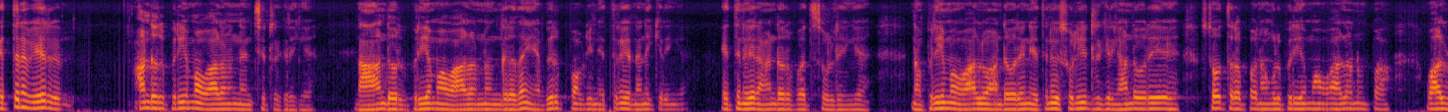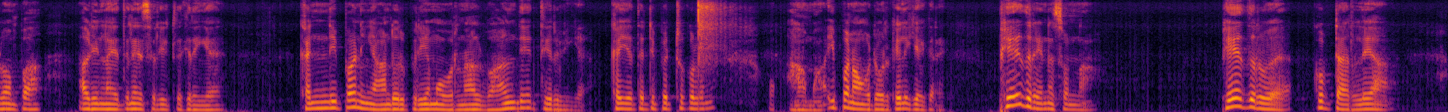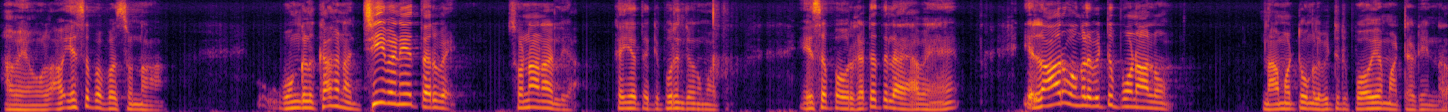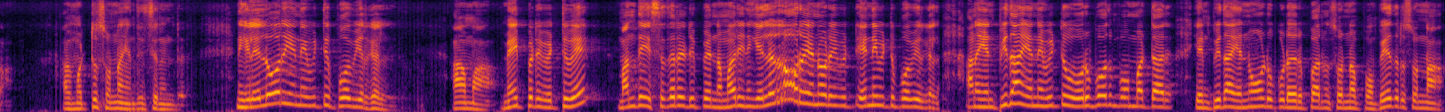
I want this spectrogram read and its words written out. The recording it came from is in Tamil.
எத்தனை பேர் ஆண்டவர் பிரியமாக வாழணும்னு நினச்சிட்டு இருக்கிறீங்க நான் ஆண்டவருக்கு பிரியமாக வாழணுங்கிறதான் என் விருப்பம் அப்படின்னு எத்தனை பேர் நினைக்கிறீங்க? எத்தனை பேர் ஆண்டவரை பார்த்து சொல்கிறீங்க நான் பிரியமாக வாழ்வேன் ஆண்டவரேன்னு எத்தனை பேர் சொல்லிட்டு இருக்கிறீங்க ஆண்டவரே ஸ்தோத்திரப்பா நான் உங்களுக்கு பிரியமாக வாழணும்ப்பா வாழ்வேன்ப்பா அப்படின்லாம் எத்தனை பேர் சொல்லிட்டு இருக்கிறீங்க கண்டிப்பாக நீங்கள் ஆண்டவர் பிரியமாக ஒரு நாள் வாழ்ந்தே தீருவீங்க. கையை தட்டி பெற்றுக்கொள்ளணும் ஆமாம் இப்போ நான் உங்கள்கிட்ட ஒரு கேள்வி கேட்குறேன். பேதர் என்ன சொன்னான்? பேதுருவை கூப்பிட்டார் இல்லையா? அவன் ஏசப்பாப்பா சொன்னான் உங்களுக்காக நான் ஜீவனே தருவேன். சொன்னானா இல்லையா? கையை தட்டி புரிஞ்சவங்க மாட்டேன் ஏசப்பா ஒரு கட்டத்தில் அவன் எல்லாரும் உங்களை விட்டு போனாலும் நான் மட்டும் உங்களை விட்டுட்டு போகவே மாட்டேன் அப்படின்றான். அவன் மட்டும் சொன்னான் எந்திரிச்சிருந்து நீங்கள் எல்லோரும் என்னை விட்டு போவீர்கள். ஆமாம் மேய்ப்படி வெட்டுவேன் மந்தையை சிதறடிப்பேன் மாதிரி நீங்கள் எல்லோரும் என்னோட விட்டு என்னை விட்டு போவீர்கள். ஆனால் என் பிதா என்னை விட்டு ஒருபோதும் போக மாட்டார். என் பிதா என்னோடு கூட இருப்பார்னு சொன்னப்போ பேதர் சொன்னான்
